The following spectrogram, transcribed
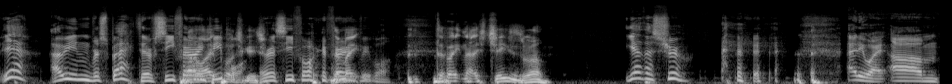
yeah, I mean, respect. They're seafaring like people. Portuguese. They're seafaring make- people. They make nice cheese as well. Yeah, that's true. anyway, um,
